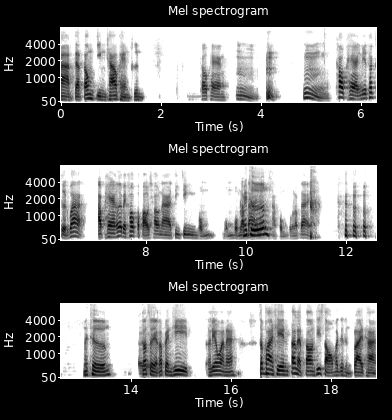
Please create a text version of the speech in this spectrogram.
อาจจะต้องกินข้าวแพงขึ้น ข้าวแพง อืม อืมข้าวแพงนี่ถ้าเกิดว่าเอาแพงแล้วไปเข้ากระเป๋าชาวนา จริง ๆ ผมผมผมรับไม่ได้ถึงนะอะผมผมรับได้ ไม่ถึงเออก็ส่วนใหญ่ก็เป็นที่เขาเรียกว่านะ สปายเชนตั้งแต่ตอนที่สองมาจนถึงปลายทาง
